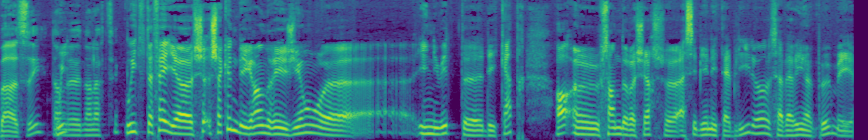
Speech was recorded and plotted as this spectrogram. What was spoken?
basés dans Oui. le dans l'Arctique? Oui, tout à fait. Il y a ch- chacune des grandes régions euh, inuites euh, des quatre a un centre de recherche assez bien établi. Là. Ça varie un peu, mais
